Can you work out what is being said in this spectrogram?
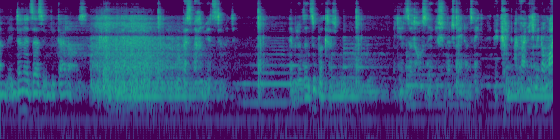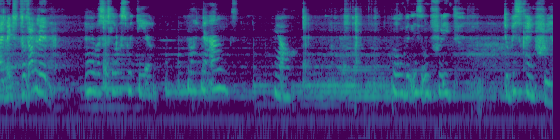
im Internet sah es irgendwie geil aus. Was machen wir jetzt damit? Superkräften. Wenn die uns da draußen erwischen, dann sperren die uns weg. Wir können einfach nicht mit normalen Menschen zusammenleben. Junge, was ist los mit dir? Macht mir Angst. Mir auch. Warum bin ich so ein Freak? Du bist kein Freak.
